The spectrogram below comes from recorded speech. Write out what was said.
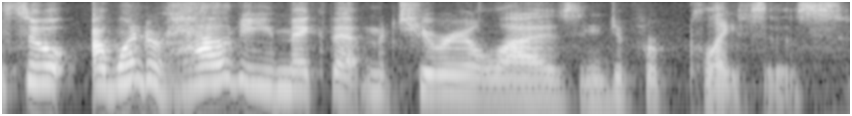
so i wonder how do you make that materialize in different places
